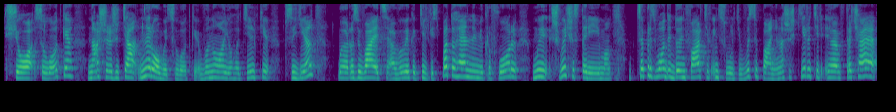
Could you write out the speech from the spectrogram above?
що солодке наше життя не робить солодке, воно його тільки псує. Е, Розвивається велика кількість патогенної мікрофлори, ми швидше старіємо. Це призводить до інфарктів, інсультів, висипання. Наша шкіра е, втрачає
